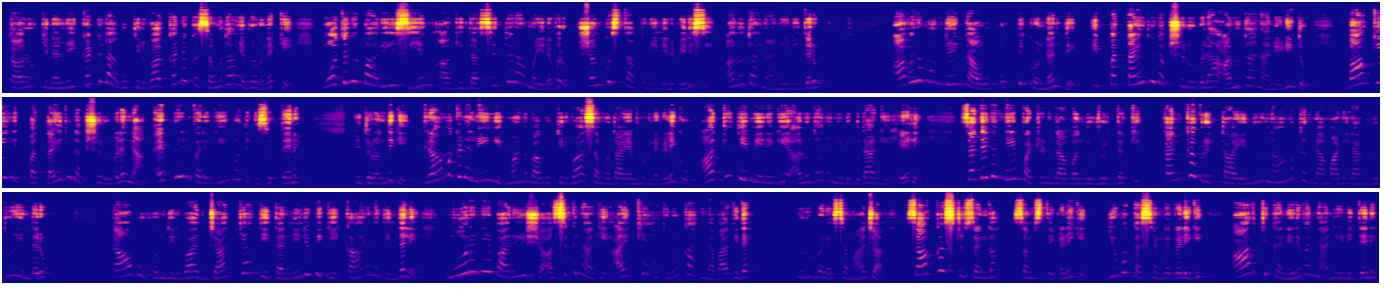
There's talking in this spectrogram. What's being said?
ತಾಲೂಕಿನಲ್ಲಿ ಕಟ್ಟಲಾಗುತ್ತಿರುವ ಕನಕ ಸಮುದಾಯ ಭವನಕ್ಕೆ ಮೊದಲ ಬಾರಿ ಸಿಎಂ ಆಗಿದ್ದ ಸಿದ್ದರಾಮಯ್ಯನವರು ಶಂಕುಸ್ಥಾಪನೆ ನೆರವೇರಿಸಿ ಅನುದಾನ ನೀಡಿದರು. ಅವರ ಮುಂದೆ ತಾವು ಒಪ್ಪಿಕೊಂಡಂತೆ ಇಪ್ಪತ್ತೈದು ಲಕ್ಷ ರುಗಳ ಅನುದಾನ ನೀಡಿದ್ದು, ಬಾಕಿ ಇಪ್ಪತ್ತೈದು ಲಕ್ಷ ರುಗಳನ್ನು ಏಪ್ರಿಲ್ವರೆಗೆ ಒದಗಿಸುತ್ತೇನೆ. ಇದರೊಂದಿಗೆ ಗ್ರಾಮಗಳಲ್ಲಿ ನಿರ್ಮಾಣವಾಗುತ್ತಿರುವ ಸಮುದಾಯ ಭವನಗಳಿಗೂ ಆದ್ಯತೆ ಮೇರೆಗೆ ಅನುದಾನ ನೀಡುವುದಾಗಿ ಹೇಳಿ, ಸದ್ಯದಲ್ಲೇ ಪಟ್ಟಣದ ಒಂದು ವೃತ್ತಕ್ಕೆ ಕನಕ ವೃತ್ತ ಎಂದು ನಾಮಕರಣ ಮಾಡಲಾಗುವುದು ಎಂದರು. ತಾವು ಹೊಂದಿರುವ ಜಾತ್ಯತೀತ ನಿಲುವಿಗೆ ಕಾರಣದಿಂದಲೇ ಮೂರನೇ ಬಾರಿ ಶಾಸಕನಾಗಿ ಆಯ್ಕೆಯಾಗಲು ಕಾರಣವಾಗಿದೆ. ಕುರುಬರ ಸಮಾಜ ಸಾಕಷ್ಟು ಸಂಘ ಸಂಸ್ಥೆಗಳಿಗೆ, ಯುವಕ ಸಂಘಗಳಿಗೆ ಆರ್ಥಿಕ ನೆರವನ್ನ ನೀಡಿದ್ದೇನೆ.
